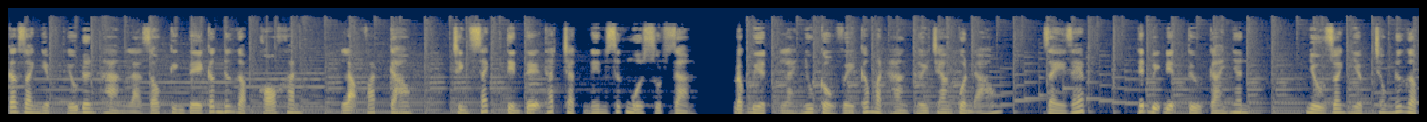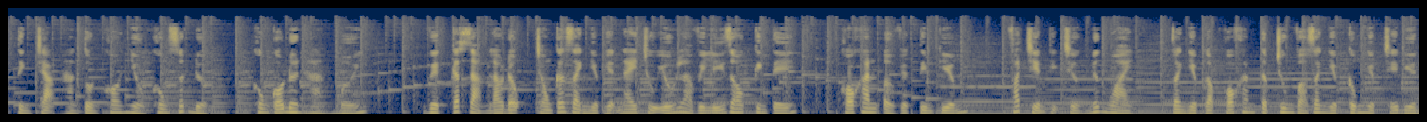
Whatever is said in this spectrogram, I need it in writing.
các doanh nghiệp thiếu đơn hàng là do kinh tế các nước gặp khó khăn, lạm phát cao, chính sách tiền tệ thắt chặt nên sức mua sụt giảm, đặc biệt là nhu cầu về các mặt hàng thời trang quần áo, giày dép, thiết bị điện tử cá nhân. Nhiều doanh nghiệp trong nước gặp tình trạng hàng tồn kho nhiều không xuất được, không có đơn hàng mới. Việc cắt giảm lao động trong các doanh nghiệp hiện nay chủ yếu là vì lý do kinh tế, khó khăn ở việc tìm kiếm, phát triển thị trường nước ngoài, doanh nghiệp gặp khó khăn tập trung vào doanh nghiệp công nghiệp chế biến,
